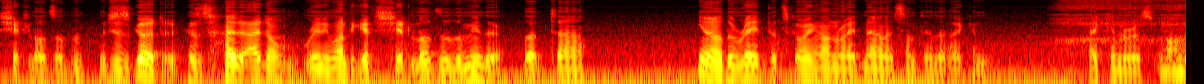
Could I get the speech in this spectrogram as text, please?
shitloads of them, which is good because I, I, don't really want to get shitloads of them either. But uh, you know, the rate that's going on right now is something that I can I can respond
